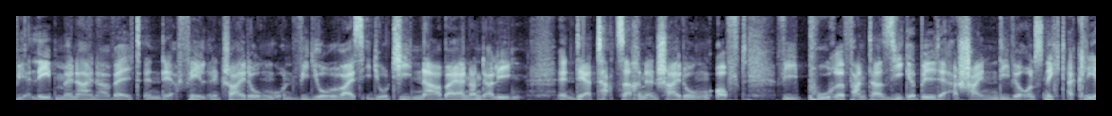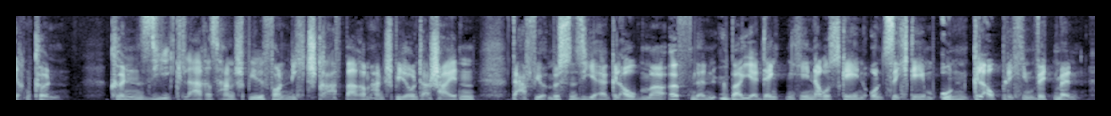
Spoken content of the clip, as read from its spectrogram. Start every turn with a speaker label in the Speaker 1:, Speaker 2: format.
Speaker 1: Wir leben in einer Welt, in der Fehlentscheidungen und Videobeweisidiotie nah beieinander liegen, in der Tatsachenentscheidungen oft wie pure Fantasiegebilde erscheinen, die wir uns nicht erklären können. Können Sie klares Handspiel von nicht strafbarem Handspiel unterscheiden? Dafür müssen Sie Ihr Glauben eröffnen, über Ihr Denken hinausgehen und sich dem Unglaublichen widmen.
